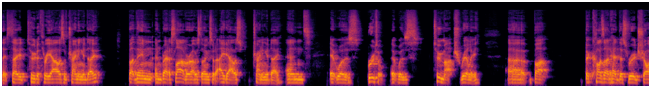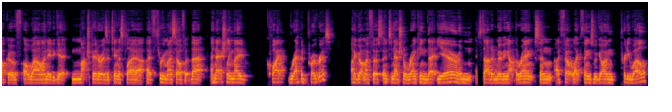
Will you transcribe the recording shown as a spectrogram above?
let's say, two to three hours of training a day. But then in Bratislava, I was doing sort of eight hours training a day. And it was brutal. It was too much, really. Uh, but because I'd had this rude shock of, oh, wow, I need to get much better as a tennis player, I threw myself at that and actually made quite rapid progress. I got my first international ranking that year and started moving up the ranks, and I felt like things were going pretty well.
